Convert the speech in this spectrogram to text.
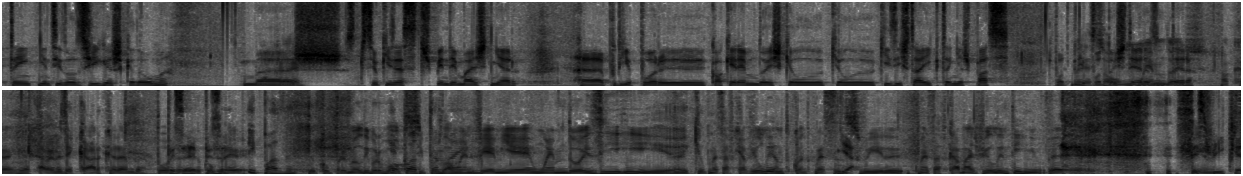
tem 512 GB cada uma. Mas se eu quisesse despender mais dinheiro, ah, podia pôr eh, qualquer M2 que ele, que ele que exista aí que tenha espaço. Podia é pôr só 2 um teras, 1 M2. tera. Ok, tá bem, mas é caro, caramba. Porra, Pois é, eu pois é. comprei, E pode. Eu comprei o meu E LibreBox pode e pus lá um NVMe, um M2 e, e aquilo começa a ficar violento. Quando começas Yeah. a subir, começa a ficar mais violentinho. É, sim, fica.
